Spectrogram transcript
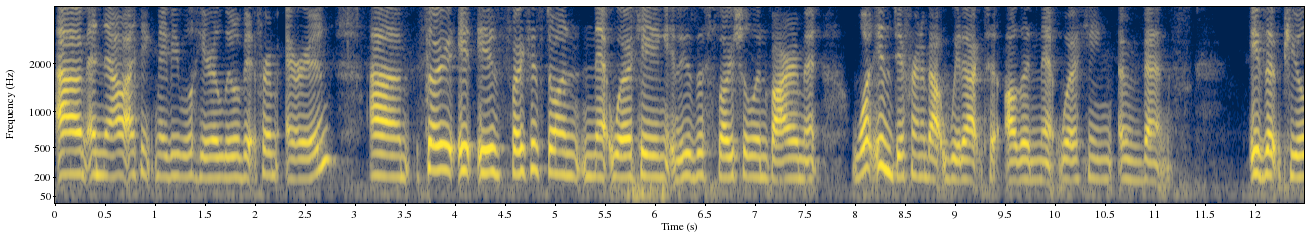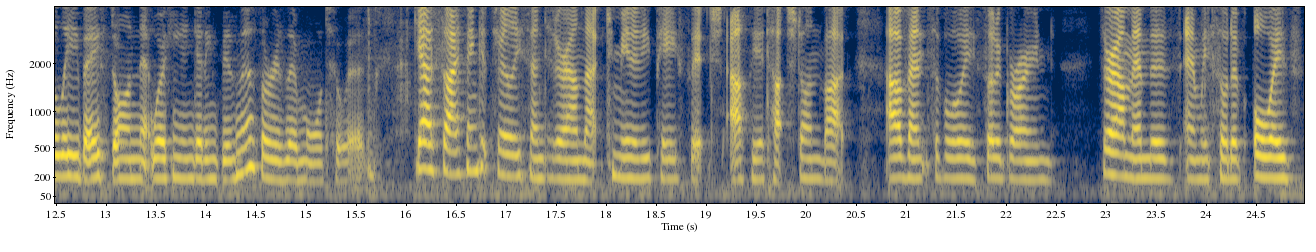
Um, and now I think maybe we'll hear a little bit from Erin. Um, so it is focused on networking, it is a social environment. What is different about WIDAC to other networking events? Is it purely based on networking and getting business, or is there more to it? Yeah, so I think it's really centered around that community piece, which Althea touched on, but our events have always sort of grown through our members and we've sort of always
